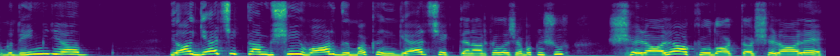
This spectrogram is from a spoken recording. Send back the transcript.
Burada değil miydi ya? Ya gerçekten bir şey vardı. Bakın gerçekten arkadaşlar. Bakın şu şelale akıyordu hatta şelale.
